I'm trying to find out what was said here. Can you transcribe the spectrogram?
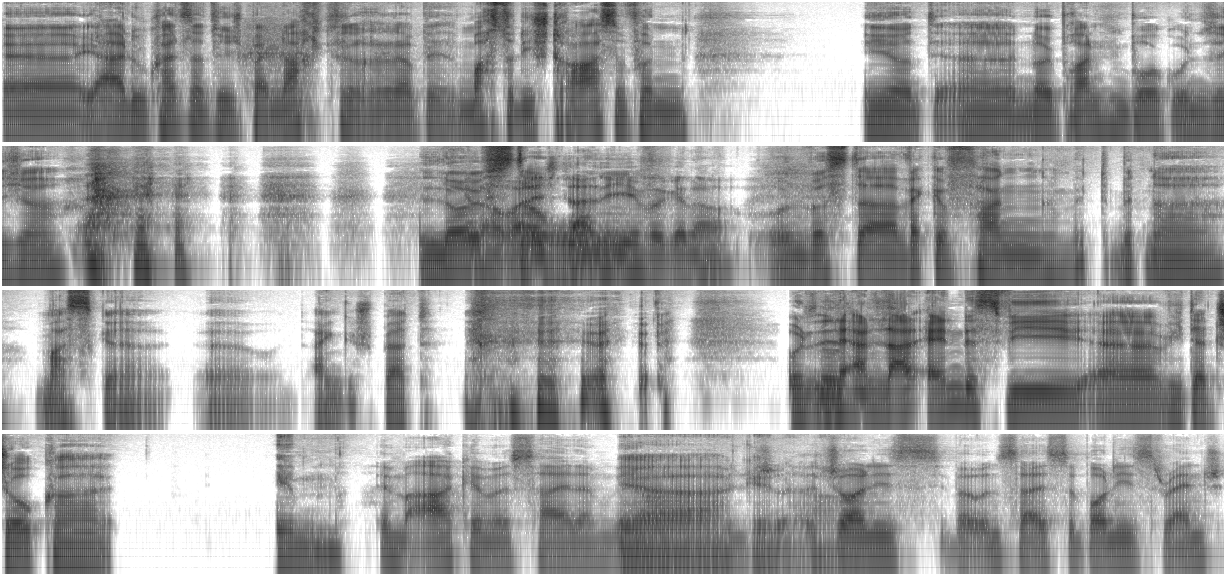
Äh, ja, du kannst natürlich bei Nacht, machst du die Straßen von hier äh, Neubrandenburg unsicher. Läufst Genau, da ich da rum lebe, genau. und wirst da weggefangen mit, mit einer Maske äh, und eingesperrt. und So endest wie, äh, wie der Joker im Im Arkham Asylum, genau. Ja, genau. Jo- Johnny's, bei uns heißt es Bonnie's Ranch.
